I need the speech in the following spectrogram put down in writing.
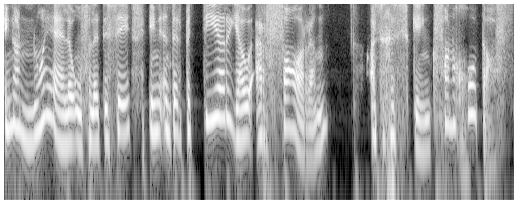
En dan nooi hy hulle om hulle te sê en interpreteer jou ervaring as 'n geskenk van God af.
